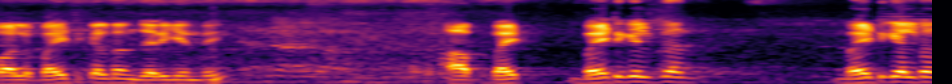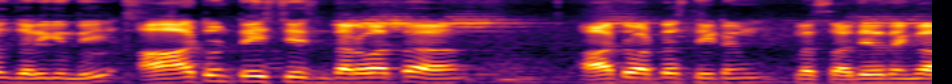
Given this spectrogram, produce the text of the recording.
వాళ్ళు బయటికి వెళ్ళడం జరిగింది. ఆ బయట బయటికి వెళ్ళడం బయటికి వెళ్ళడం జరిగింది. ఆ ఆటోని ట్రేస్ చేసిన తర్వాత ఆటో అడ్రస్ తీయడం ప్లస్ అదేవిధంగా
